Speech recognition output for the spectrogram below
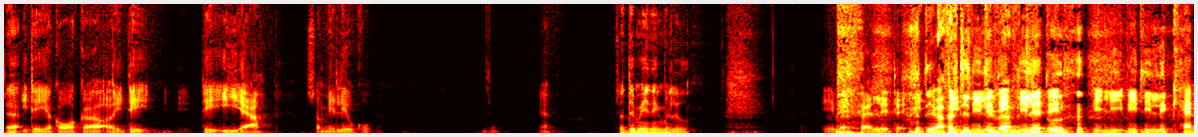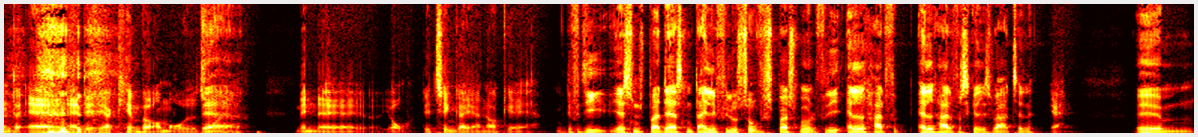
Ja. ja. i det, jeg går og gør, og i det, det I er som elevgruppe. Så det er meningen med livet. Det er i hvert fald et, Det er i hvert fald en dit- lille, det er en lille, det er en, vi, li- vi er et lille kant af, af det der kæmpe område, tror Ja, ja, ja. jeg. Men øh, jo, det tænker jeg nok er... Det er fordi, jeg synes bare, det er sådan et dejligt filosofisk spørgsmål, fordi alle har et, alle har et forskelligt svar til det. Ja. Øhm,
